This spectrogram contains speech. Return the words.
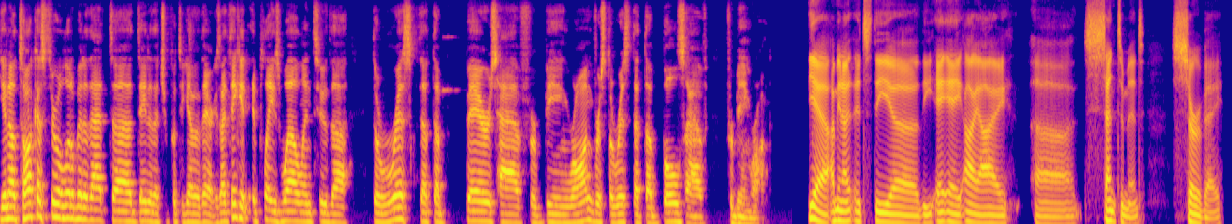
you know, talk us through a little bit of that uh, data that you put together there, because I think it, it plays well into the the risk that the Bears have for being wrong versus the risk that the Bulls have for being wrong. Yeah, I mean, it's the uh, the AAII uh, sentiment survey,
